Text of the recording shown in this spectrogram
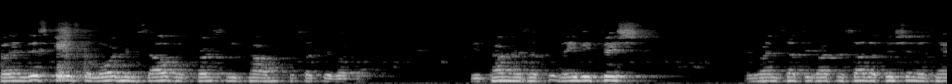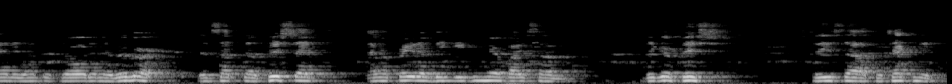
But in this case, the Lord Himself has personally come to Satyavrata. He come as a baby fish. And when Satyavrata saw the fish in his hand, he went to throw it in the river. Then the fish said, I'm afraid of being eaten here by some bigger fish. Please uh, protect me.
